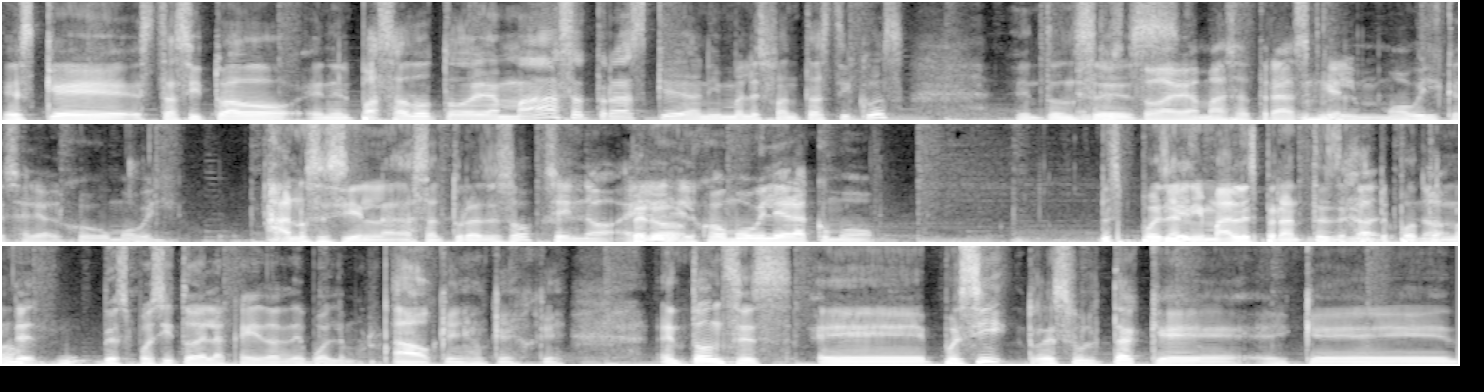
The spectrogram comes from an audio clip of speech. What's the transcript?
es que está situado en el pasado, todavía más atrás que Animales Fantásticos. Entonces, Entonces, todavía más atrás que el móvil que salió, el juego móvil. ah, no sé si en las alturas de eso. Sí, no, Pero- el, juego móvil era como... Después de Animales, pero antes de Harry Potter, ¿no? de- despuésito de la caída de Voldemort. Ah, ok, ok, ok. Entonces, eh, pues sí, resulta que, eh, que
